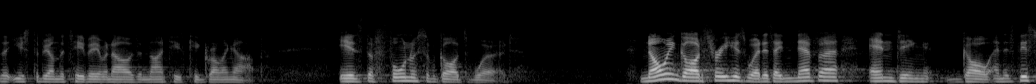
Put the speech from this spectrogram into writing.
that used to be on the TV when I was a 90s kid growing up, is the fullness of God's Word. Knowing God through His Word is a never ending goal. And it's this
